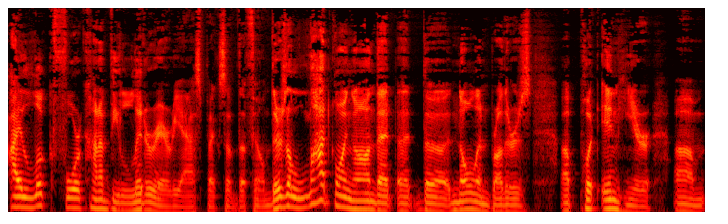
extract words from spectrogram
I look for kind of the literary aspects of the film. There's a lot going on that uh, the Nolan brothers uh, put in here. Um,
